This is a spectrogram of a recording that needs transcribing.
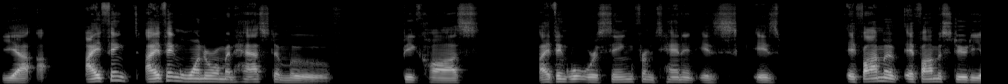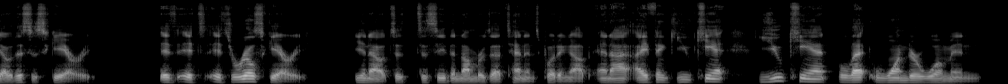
Yeah, I- think I think Wonder Woman has to move because I think what we're seeing from Tenet is is if I'm a if I'm a studio, this is scary it's it's it's real scary, you know, to to see the numbers that Tenet's putting up, and I I think you can't you can't let Wonder Woman,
